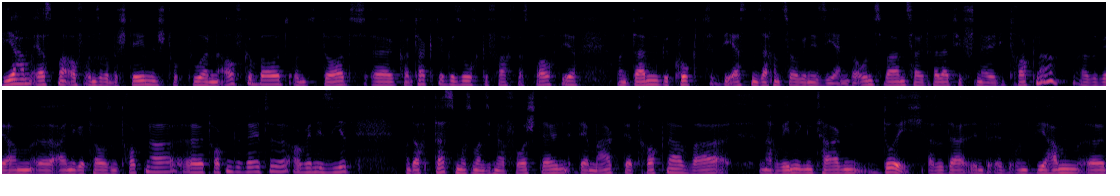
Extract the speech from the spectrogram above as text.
wir haben erstmal auf unsere bestehenden Strukturen aufgebaut und dort äh, Kontakte gesucht, gefragt, was braucht ihr und dann geguckt, die ersten Sachen zu organisieren. Bei uns waren es halt relativ schnell die Trockner, also wir haben äh, einige tausend Trockner, äh, Trockengeräte organisiert und auch das muss man sich mal vorstellen. Der Markt der Trockner war nach wenigen Tagen durch. Also da, und wir haben, äh,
